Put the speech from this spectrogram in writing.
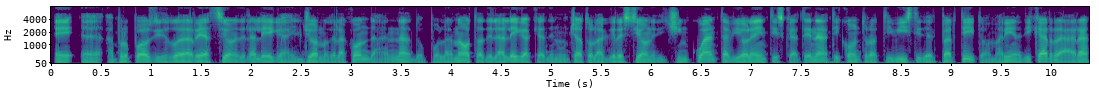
E eh, a proposito della reazione della Lega, il giorno della condanna, dopo la nota della Lega che ha denunciato l'aggressione di 50 violenti scatenati contro attivisti del partito a Marina di Carrara,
